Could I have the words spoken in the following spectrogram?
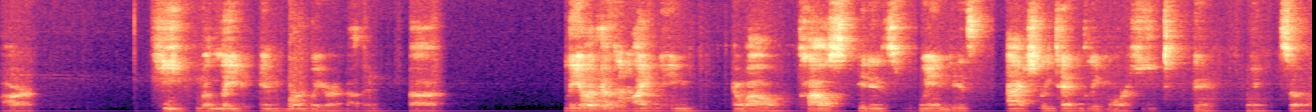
are heat related in one way or another. Uh, Leon has lightning, and while Klaus it is wind, it's actually technically more heat than wind. So,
